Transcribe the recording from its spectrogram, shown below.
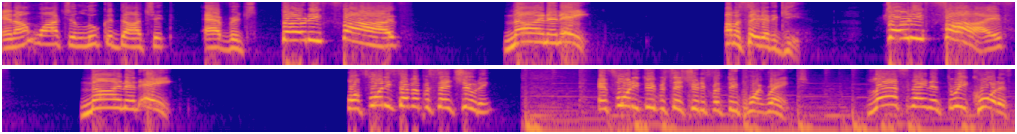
And I'm watching Luka Doncic average 35 9 and 8. I'm going to say that again 35, 9 and 8 on 47% shooting and 43% shooting from three point range. Last night in three quarters,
